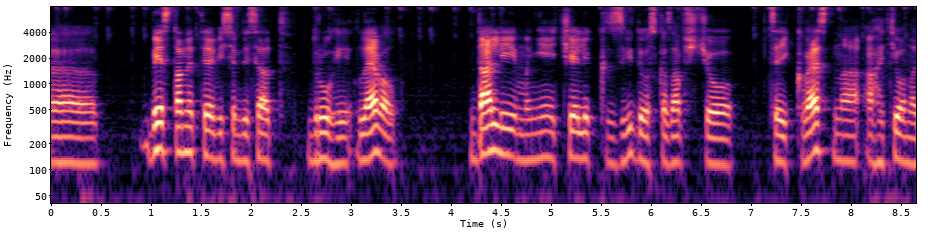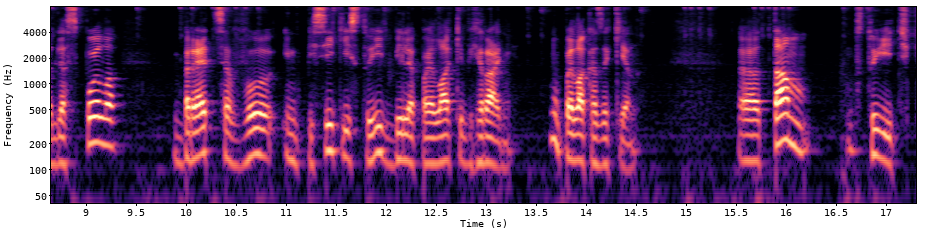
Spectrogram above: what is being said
Е, ви станете 82 левел. Далі мені челік з відео сказав, що цей квест на Агатіона для спойла береться в NPC, який стоїть біля пайлаків Герані. Ну, пайлака Закен. Е, Там стоїть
